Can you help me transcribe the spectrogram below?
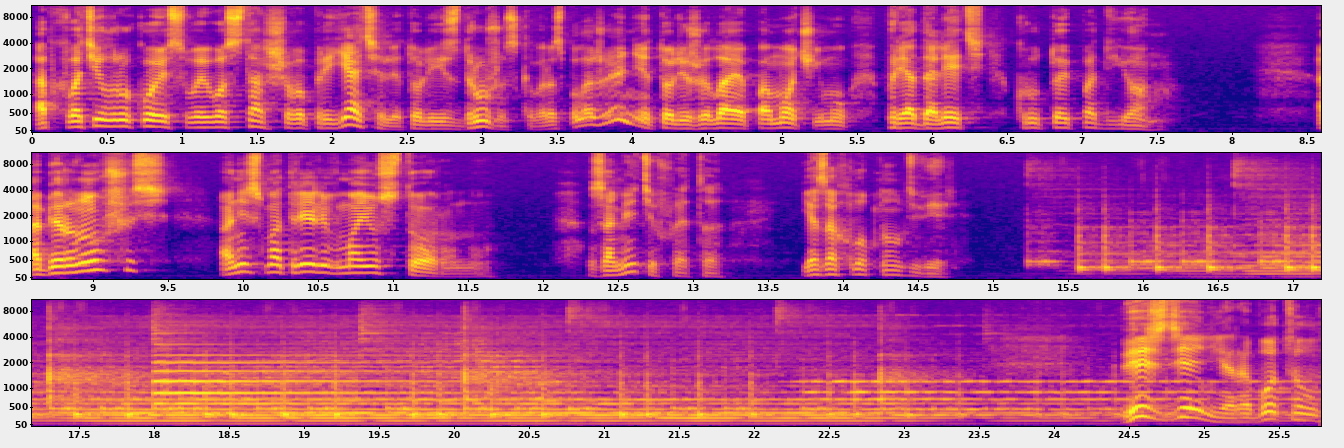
обхватил рукой своего старшего приятеля, то ли из дружеского расположения, то ли желая помочь ему преодолеть крутой подъем. Обернувшись, они смотрели в мою сторону. Заметив это, я захлопнул дверь. Весь день я работал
